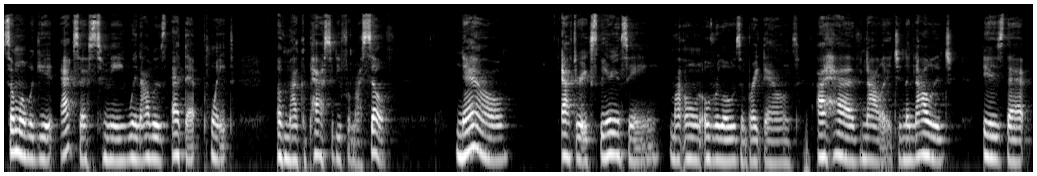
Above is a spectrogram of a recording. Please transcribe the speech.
someone would get access to me when I was at that point of my capacity for myself. Now, after experiencing my own overloads and breakdowns, I have knowledge, and the knowledge is that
